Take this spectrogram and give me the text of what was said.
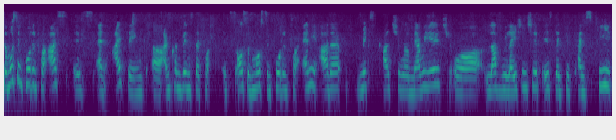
So most important for us is, and I think uh, I'm convinced that for, it's also most important for any other mixed cultural marriage or love relationship is that you can speak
